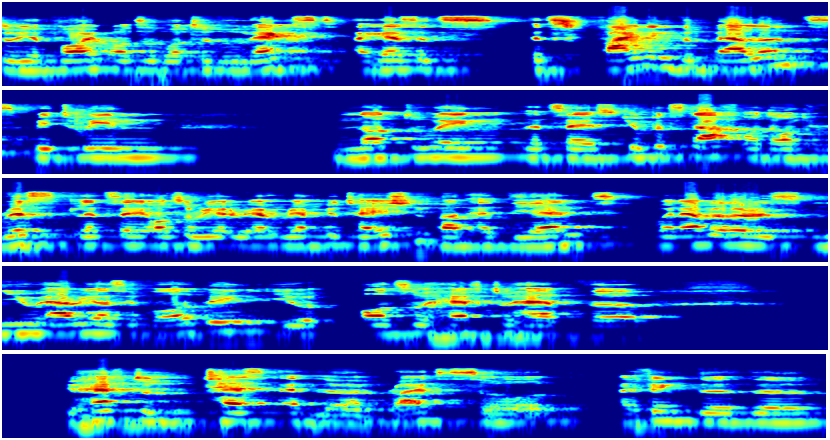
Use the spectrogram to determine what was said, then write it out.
to your point, also what to do next. I guess it's it's finding the balance between not doing, let's say, stupid stuff or don't risk, let's say, also re- re- reputation. But at the end, whenever there is new areas evolving, you also have to have the, you have to test and learn, right? So I think the the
